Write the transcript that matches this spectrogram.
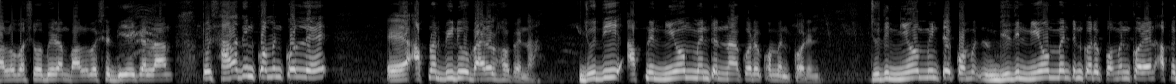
ভালোবাসা অবিরাম, ভালোবাসা দিয়ে গেলাম। তো সারাদিন কমেন্ট করলে আপনার ভিডিও ভাইরাল হবে না। যদি আপনি নিয়ম মেনটেন না করে কমেন্ট করেন, যদি নিয়ম মেনটেন কমেন্ট যদি নিয়ম মেনটেন করে কমেন্ট করেন, আপনি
